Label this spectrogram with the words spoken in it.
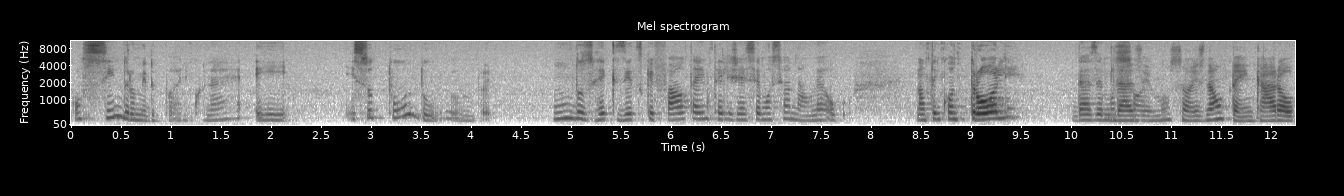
com síndrome do pânico, né? E isso tudo, um dos requisitos que falta é a inteligência emocional, né? Não tem controle das emoções. Das emoções, não tem, Carol.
